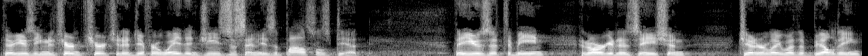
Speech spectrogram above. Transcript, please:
They're using the term church in a different way than Jesus and his apostles did. They use it to mean an organization, generally with a building,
